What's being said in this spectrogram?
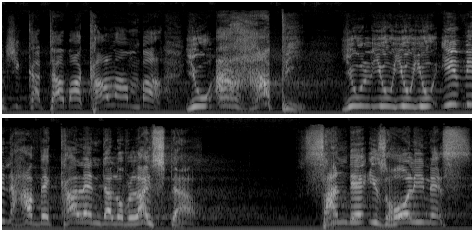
Njikataba Kalamba. You are happy. You, you, you, you even have a calendar of lifestyle. Sunday is holiness.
